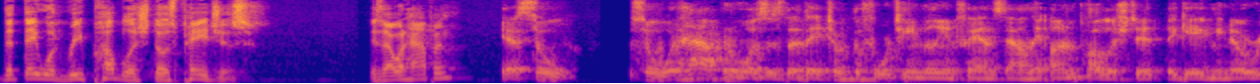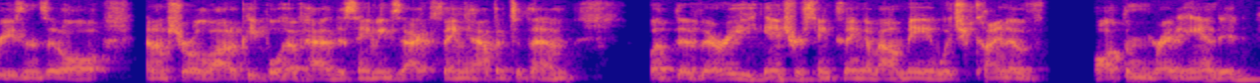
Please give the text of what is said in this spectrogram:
that they would republish those pages. Is that what happened? Yeah so so what happened was is that they took the 14 million fans down they unpublished it they gave me no reasons at all and i'm sure a lot of people have had the same exact thing happen to them. But the very interesting thing about me which kind of caught them red-handed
